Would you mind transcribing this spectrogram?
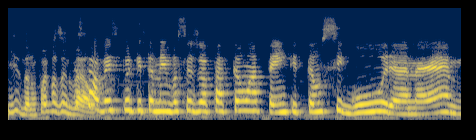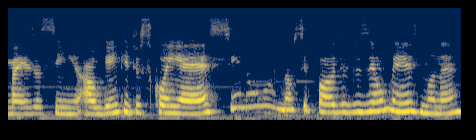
comida, não foi fazendo vela. talvez porque também você já está tão atenta e tão segura, né? Mas assim, alguém que desconhece não, não se pode dizer o mesmo, né?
